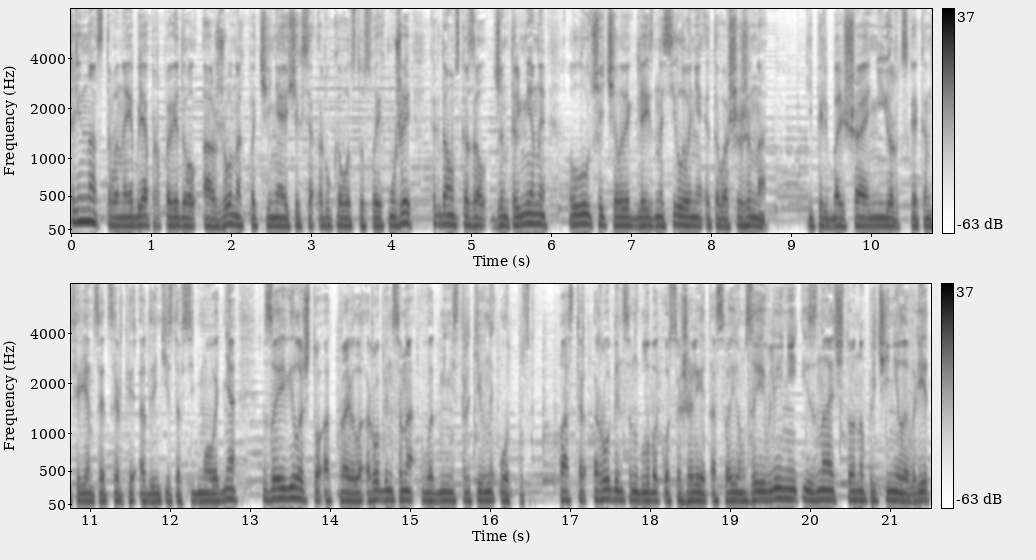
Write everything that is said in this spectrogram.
13 ноября проповедовал о женах, подчиняющихся руководству своих мужей, когда он сказал «Джентльмены, лучший человек для изнасилования – это ваша жена». Теперь Большая Нью-Йоркская конференция Церкви Адвентистов седьмого дня заявила, что отправила Робинсона в административный отпуск – Пастор Робинсон глубоко сожалеет о своем заявлении и знает, что оно причинило вред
